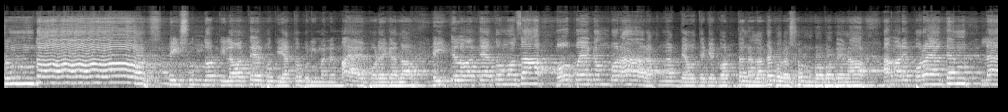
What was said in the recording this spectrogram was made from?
সুন্দর। এই সুন্দর তিলাওয়াতের প্রতি এত পরিমাণে মায়ায় পড়ে গেলাম। এই তেলাওয়াতে এত মজা। ও পয়গম্বর আর আপনার দেহ থেকে গর্দান আলাদা করা সম্ভব হবে না। আমারে পড়ায়া দেন, লা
